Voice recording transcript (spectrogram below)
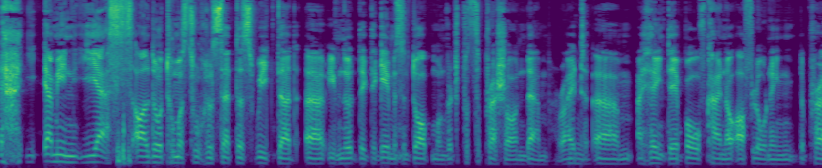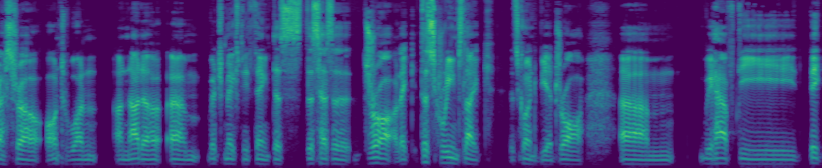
I mean, yes, although Thomas Tuchel said this week that uh, even though the, the, game is in Dortmund, which puts the pressure on them, right? Mm-hmm. Um, I think they're both kind of offloading the pressure onto one another, um, which makes me think this this has a draw. Like this screams like it's going to be a draw. Um, we have the big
